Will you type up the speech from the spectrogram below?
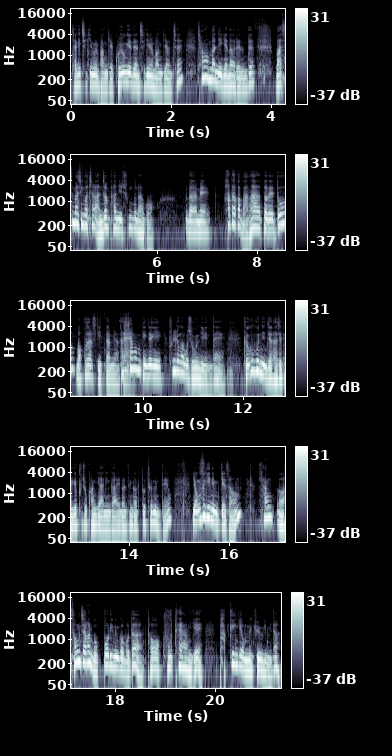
자기 책임을 반기, 고용에 대한 책임을 반기한 채 창업만 얘기나 그랬는데 말씀하신 것처럼 안전판이 충분하고 그 다음에 하다가 망하더라도 먹고 살 수도 있다면 사실 네. 창업은 굉장히 훌륭하고 좋은 일인데 그 부분이 이제 사실 되게 부족한 게 아닌가 이런 생각도 드는데요. 영숙이님께서 상, 어, 성장을 못 버리는 것보다 더 구태한 게 바뀐 게 없는 교육입니다.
